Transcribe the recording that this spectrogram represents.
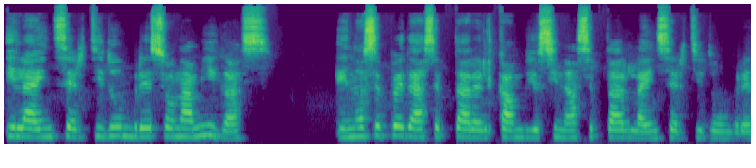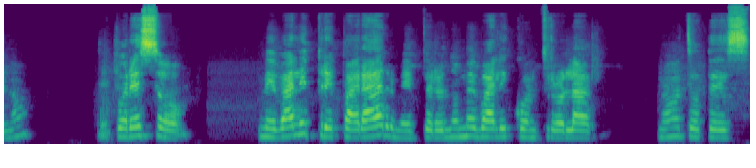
y la incertidumbre son amigas y no se puede aceptar el cambio sin aceptar la incertidumbre, ¿no? Y por eso me vale prepararme, pero no me vale controlar, ¿no? Entonces,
